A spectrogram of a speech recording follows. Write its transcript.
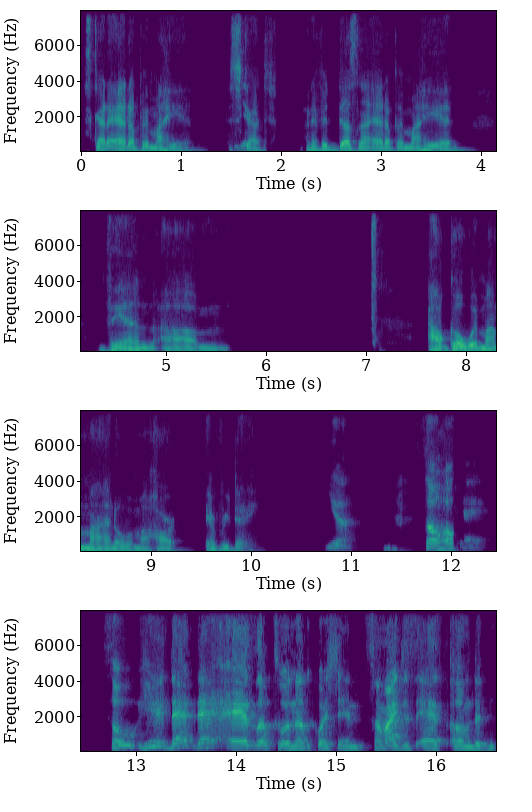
It's got to add up in my head. It's yeah. got, to. and if it does not add up in my head, then um, I'll go with my mind over my heart every day. Yeah. So okay. So here that that adds up to another question. Somebody just asked um the,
